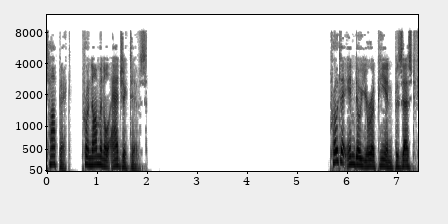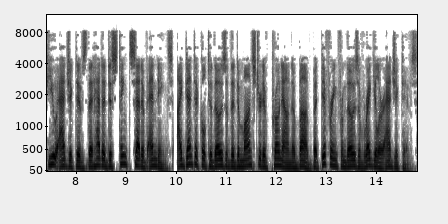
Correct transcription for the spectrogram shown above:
Topic: Pronominal adjectives. Proto-Indo-European possessed few adjectives that had a distinct set of endings, identical to those of the demonstrative pronoun above but differing from those of regular adjectives.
